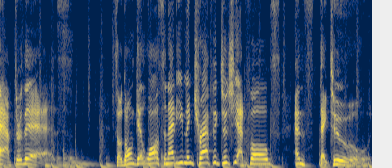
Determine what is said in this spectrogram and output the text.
after this. So don't get lost in that evening traffic just yet, folks, and stay tuned.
